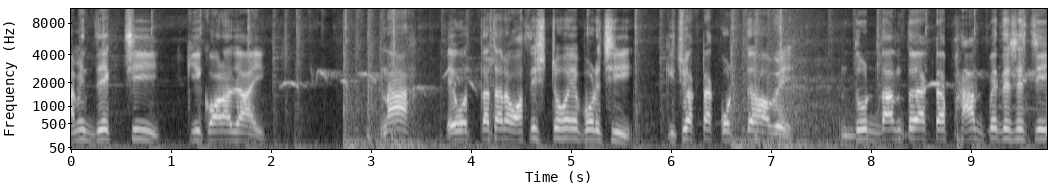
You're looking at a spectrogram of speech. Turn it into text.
আমি দেখছি কি করা যায়? না, এ অত্যাচারে অতিষ্ঠ হয়ে পড়েছি। কিছু একটা করতে হবে। দুর্দান্ত একটা ফাঁদ পেতে এসেছি।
